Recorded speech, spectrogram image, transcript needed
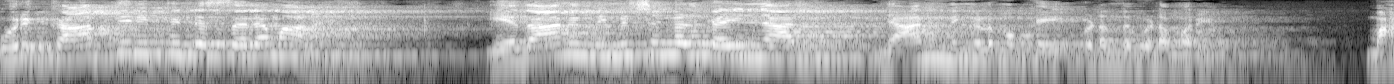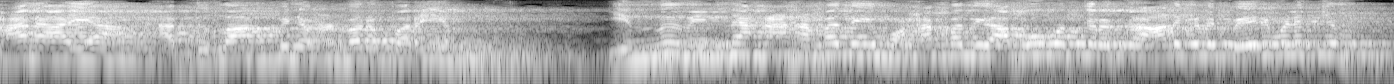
ഒരു കാത്തിരിപ്പിന്റെ സ്ഥലമാണ്. ഏതാനും നിമിഷങ്ങൾ കഴിഞ്ഞാൽ ഞാനും നിങ്ങളുമൊക്കെ ഇവിടെ നിന്ന് വിട പറയും. മഹാനായ അബ്ദുല്ലാഹുബിൻ ഉമർ പറയും ഇന്ന് നിന്നെ അഹമ്മദ് മുഹമ്മദ് അബൂബക്കറൊക്കെ ആളുകൾ പേര് വിളിക്കും.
